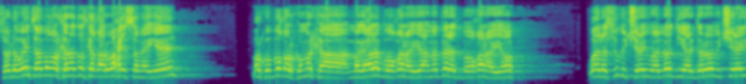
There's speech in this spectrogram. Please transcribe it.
soo dhowaynta boqorkana dadka qaar waxay sameeyeen. Markuu boqorku markaa magaalo booqanayo ama beled booqanayo waa la sugi jiray waa loo diyaargaroobi jiray.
